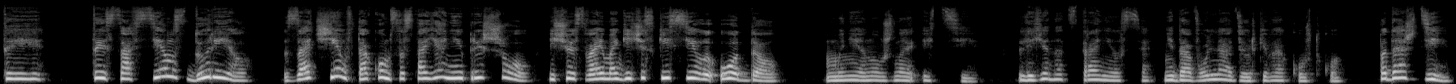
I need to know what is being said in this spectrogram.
«Ты... ты совсем сдурел? Зачем в таком состоянии пришел? Еще и свои магические силы отдал!» «Мне нужно идти». Лиен отстранился, недовольно одергивая куртку. «Подожди!»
